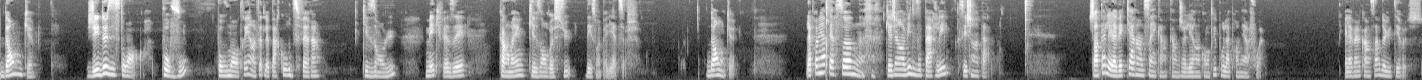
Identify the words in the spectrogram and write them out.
donc, j'ai deux histoires pour vous, pour vous montrer en fait le parcours différent qu'ils ont eu, mais qui faisait quand même qu'ils ont reçu des soins palliatifs. Donc, la première personne que j'ai envie de vous parler, c'est Chantal. Chantal, elle avait 45 ans quand je l'ai rencontrée pour la première fois. Elle avait un cancer de l'utérus.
